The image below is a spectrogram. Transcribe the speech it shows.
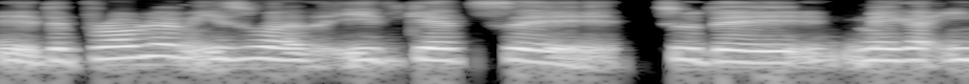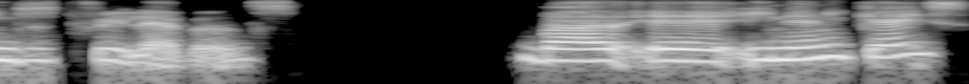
Uh, the problem is when it gets uh, to the mega industry levels. But uh, in any case,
